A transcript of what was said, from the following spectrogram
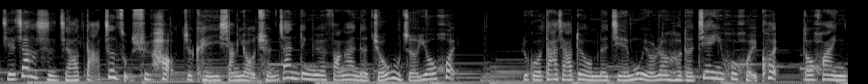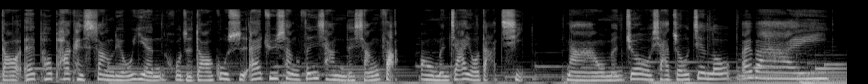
结账时只要打这组序号，就可以享有全站订阅方案的九五折优惠。如果大家对我们的节目有任何的建议或回馈，都欢迎到 Apple Podcast 上留言，或者到故事 IG 上分享你的想法，帮我们加油打气。那我们就下周见喽，拜拜。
